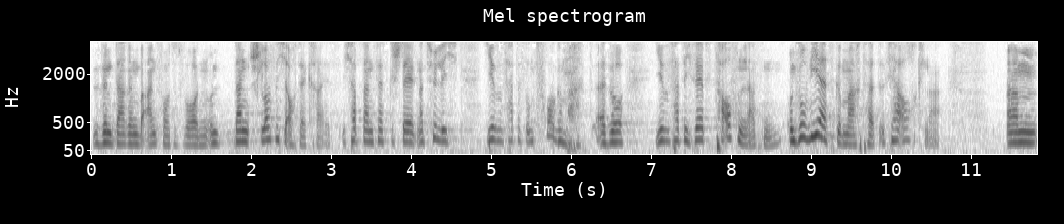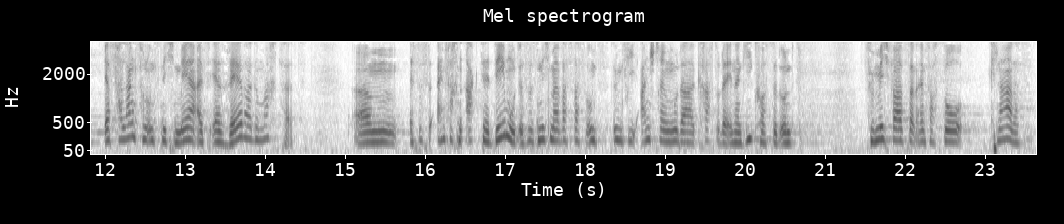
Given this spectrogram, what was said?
sind darin beantwortet worden. Und dann schloss sich auch der Kreis. Ich habe dann festgestellt, natürlich, Jesus hat es uns vorgemacht. Also Jesus hat sich selbst taufen lassen. Und so wie er es gemacht hat, ist ja auch klar. Ähm, er verlangt von uns nicht mehr, als er selber gemacht hat. Ähm, es ist einfach ein Akt der Demut. Es ist nicht mehr was, was uns irgendwie Anstrengung oder Kraft oder Energie kostet. Und für mich war es dann einfach so klar, dass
